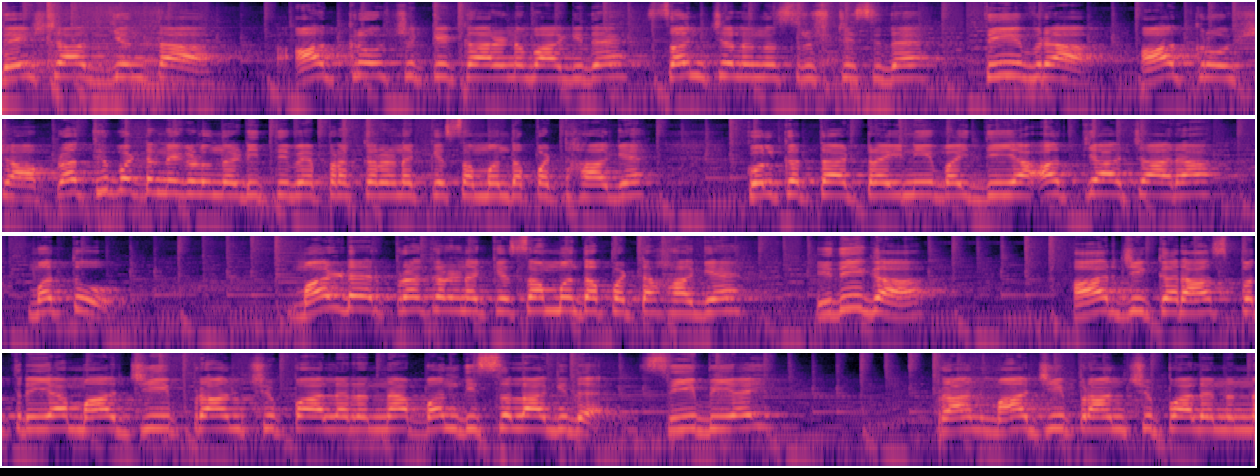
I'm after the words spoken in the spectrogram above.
ದೇಶಾದ್ಯಂತ ಆಕ್ರೋಶಕ್ಕೆ ಕಾರಣವಾಗಿದೆ, ಸಂಚಲನ ಸೃಷ್ಟಿಸಿದೆ, ತೀವ್ರ ಆಕ್ರೋಶ ಪ್ರತಿಭಟನೆಗಳು ನಡೀತಿವೆ ಪ್ರಕರಣಕ್ಕೆ ಸಂಬಂಧಪಟ್ಟ ಹಾಗೆ. ಕೋಲ್ಕತ್ತಾ ಟ್ರೈನಿ ವೈದ್ಯೆಯ ಅತ್ಯಾಚಾರ ಮತ್ತು ಮರ್ಡರ್ ಪ್ರಕರಣಕ್ಕೆ ಸಂಬಂಧಪಟ್ಟ ಹಾಗೆ. ಇದೀಗ ಆರ್ಜಿಕರ್ ಆಸ್ಪತ್ರೆಯ ಮಾಜಿ ಪ್ರಾಂಶುಪಾಲರನ್ನ ಬಂಧಿಸಲಾಗಿದೆ. ಸಿಬಿಐ ಪ್ರಾನ್ ಮಾಜಿ ಪ್ರಾಂಶುಪಾಲನನ್ನ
